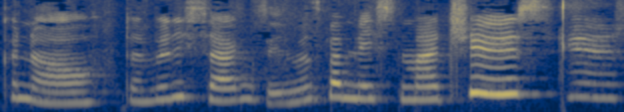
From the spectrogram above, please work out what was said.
genau, dann würde ich sagen, sehen wir uns beim nächsten Mal. Tschüss! Tschüss.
